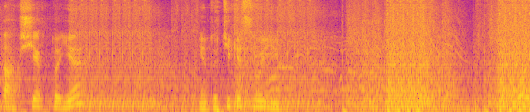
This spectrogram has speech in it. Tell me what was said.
Так, ще хто є? Ні, тут тільки свої. Ой.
